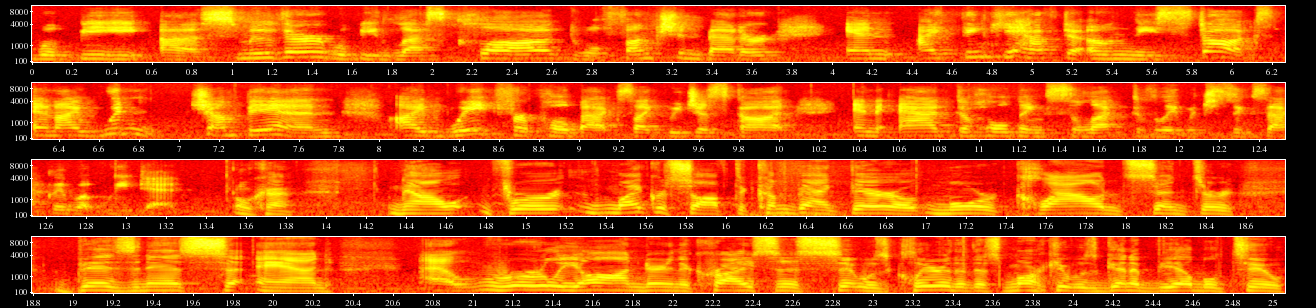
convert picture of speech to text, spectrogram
will be uh, smoother, will be less clogged, will function better, and I think you have to own these stocks. And I wouldn't jump in. I'd wait for pullbacks like we just got and add to holding selectively, which is exactly what we did. Okay. Now, for Microsoft to come back there, a more cloud centered business and uh, early on during the crisis, it was clear that this market was going to be able to,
